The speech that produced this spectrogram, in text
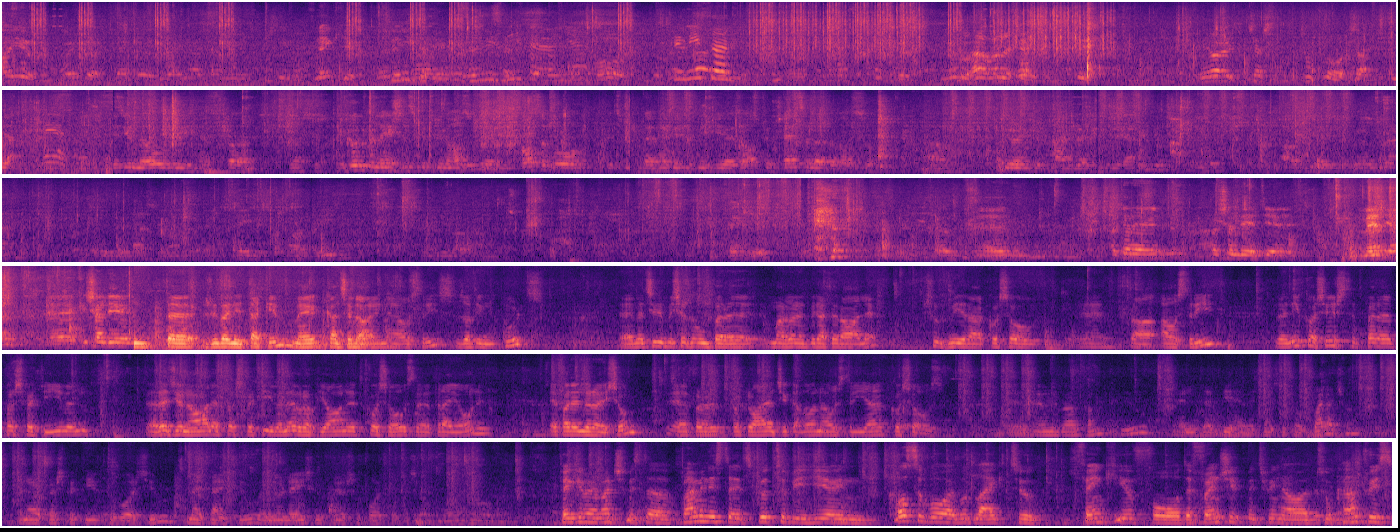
Are you? Very good. Thank you. Thank you. We'll have another chance. We are just two floors up. Yeah. As you know, we have uh, good relations between Austria and Kosovo. I'm happy to be here as Austrian Chancellor, but also um, during the time that we Atëre, përshëndetje. Eh, Kisha një të zhvilloj një takim me kancelarin e Austrisë, zotin Kurz, me cilin bisedum për eh, marrëdhëniet bilaterale, shumë të mira Kosovë pra Austri, dhe njëkohësisht për perspektiven regionale, perspektiven evropiane të Kosovës dhe të rajonit. E falenderoj shumë për për krajen që ka dhënë Austria Kosovës. And welcome you, and that we have a chance to talk bilateral and our perspective towards you. And I thank you and your nation for your support for Kosovo. Thank you very much, Mr. Prime Minister. It's good to be here in Kosovo. I would like to thank you for the friendship between our two countries.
